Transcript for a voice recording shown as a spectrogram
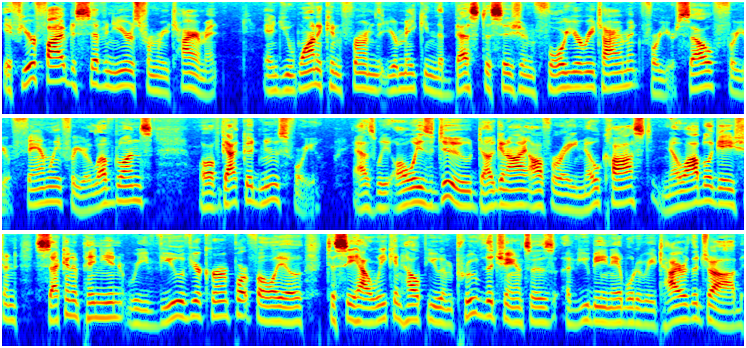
if you're five to seven years from retirement and you want to confirm that you're making the best decision for your retirement, for yourself, for your family, for your loved ones, well, I've got good news for you. As we always do, Doug and I offer a no cost, no obligation, second opinion review of your current portfolio to see how we can help you improve the chances of you being able to retire the job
